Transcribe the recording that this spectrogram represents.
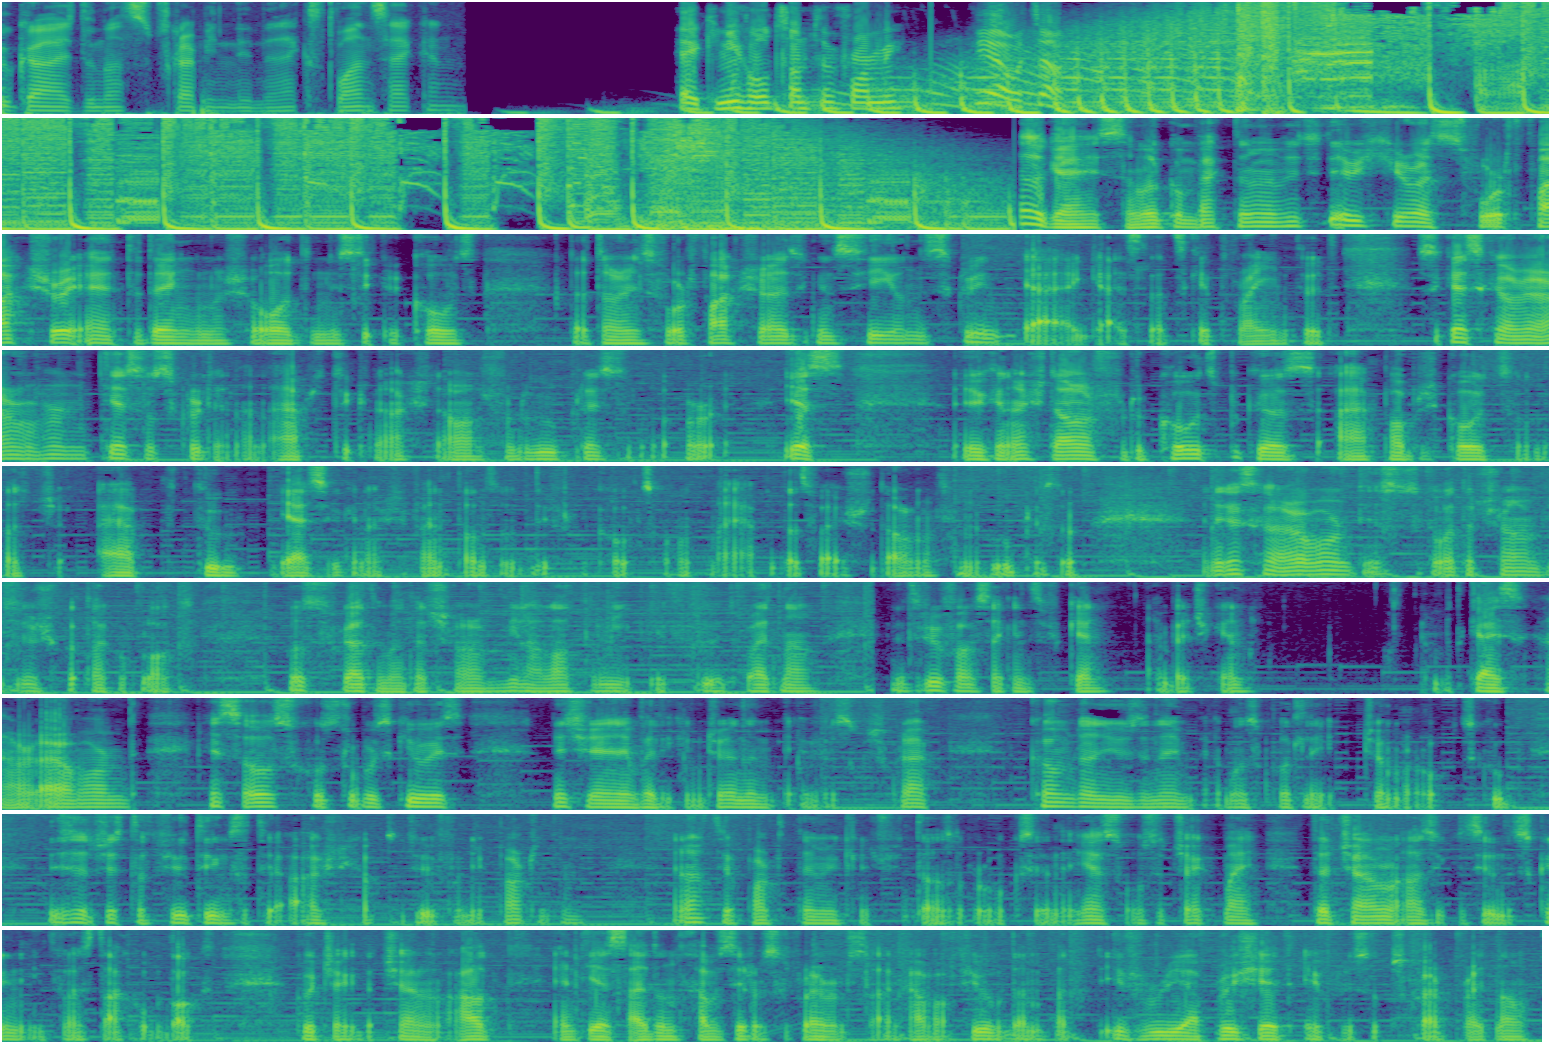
you guys do not subscribe in the next one second. Hey, can you hold something for me? Yeah, what's up? Hello guys and welcome back to another video. Today we're here at Sword Factory and today I'm gonna show all the new secret codes that are in Sword Factory as you can see on the screen. Yeah guys, let's get right into it. So guys, carry on TSO script and an app that you can actually download from the Google Play Store. Or, yes, you can actually download for the codes because I publish codes on that app too. Yes, you can actually find tons of different codes on my app. That's why you should download from the Google Play Store. And guys, i want this to carry on TSO channel, visit TacoBlox. Close to forgot about that channel, mean a lot to me if you do it right now in 3 5 seconds if you can, I bet you can. But guys, I warned, yes also host Robots Kiwis, literally anybody can join them if you subscribe, comment down username and most importantly join my Scoop. These are just a few things that you actually have to do for you part of them and after you're part of them you can treat tons of Robux and yes also check my the channel as you can see on the screen it was TacoBlox go check the channel out. And yes I don't have zero subscribers I have a few of them but if really appreciate if you subscribe right now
